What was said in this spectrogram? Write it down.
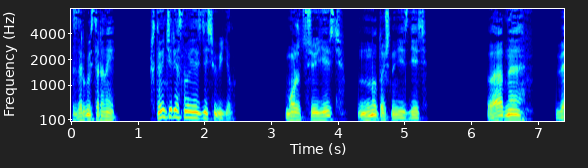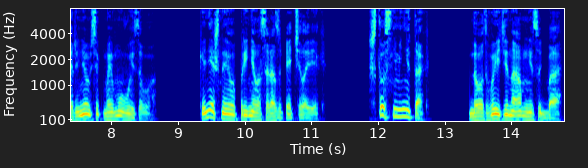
С другой стороны, что интересного я здесь увидел? Может, все есть, но точно не здесь. Ладно, вернемся к моему вызову. Конечно, его приняло сразу пять человек. Что с ними не так? Но вот выйти нам не судьба.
